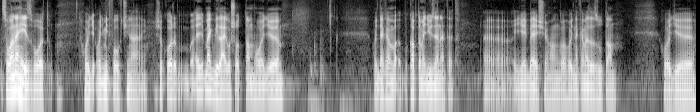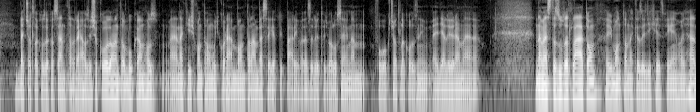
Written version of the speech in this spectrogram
Szóval nehéz volt, hogy, hogy mit fogok csinálni. És akkor egy, megvilágosodtam, hogy, hogy nekem kaptam egy üzenetet, így egy belső hanggal, hogy nekem ez az utam, hogy becsatlakozok a Szent Andrához, és akkor oda mentem a bukámhoz, mert neki is mondtam úgy korábban, talán beszélgettük pár évvel ezelőtt, hogy valószínűleg nem fogok csatlakozni egyelőre, mert nem ezt az utat látom, hogy mondtam neki az egyik hétvégén, hogy hát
